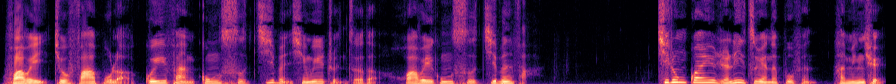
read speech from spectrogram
华为就发布了规范公司基本行为准则的《华为公司基本法》，其中关于人力资源的部分很明确：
